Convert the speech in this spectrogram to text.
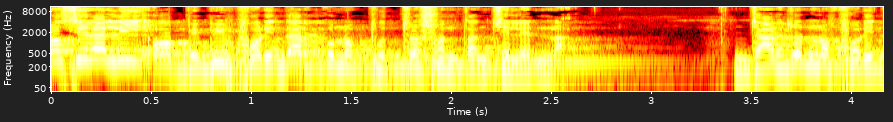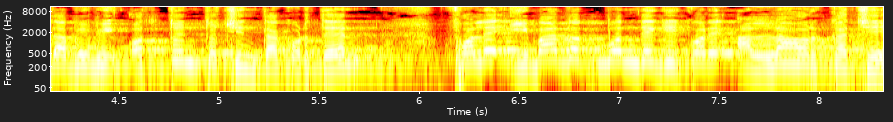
নসির আলী ও বিবি ফরিদার কোনো পুত্র সন্তান ছিলেন না। যার জন্য ফরিদা বিবি অত্যন্ত চিন্তা করতেন, ফলে ইবাদত বন্দেগী করে আল্লাহর কাছে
